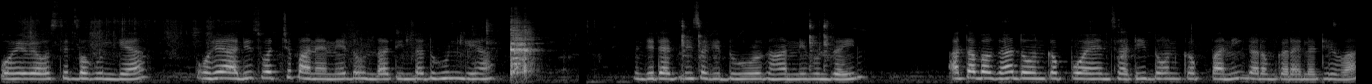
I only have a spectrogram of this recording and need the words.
पोहे व्यवस्थित बघून घ्या. पोहे आधी स्वच्छ पाण्याने दोनदा तीनदा धुवून घ्या. म्हणजे त्यातली सगळी धूळ घाण निघून जाईल. आता बघा दोन कप पोह्यांसाठी दोन कप पाणी गरम करायला ठेवा.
